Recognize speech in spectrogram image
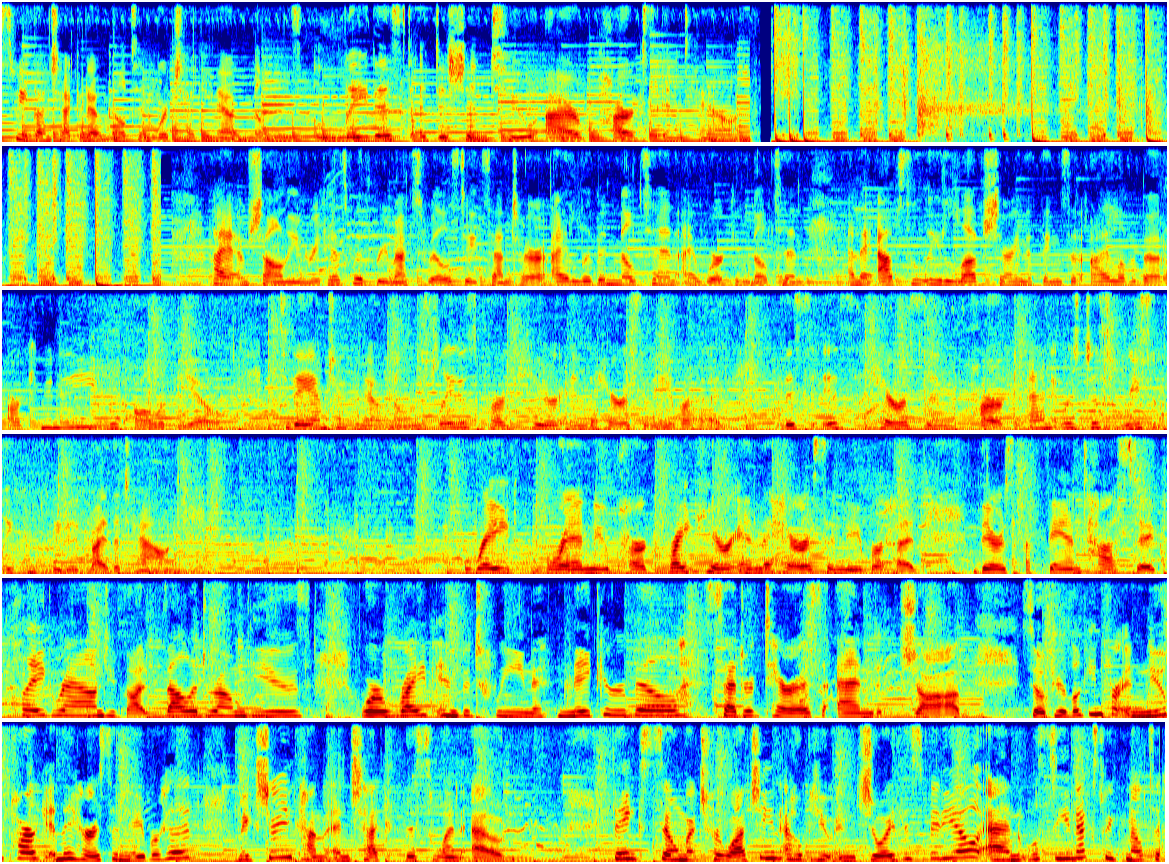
This week on Check It Out Milton, we're checking out Milton's latest addition to our parks in town. Hi, I'm Shalini Enriquez with Remax Real Estate Center. I live in Milton, I work in Milton, and I absolutely love sharing the things that I love about our community with all of you. Today I'm checking out Milton's latest park here in the Harrison neighborhood. This is Harrison Park, and it was just recently completed by the town great brand new park right here in the Harrison neighborhood. There's a fantastic playground, you've got velodrome views. We're right in between Nakerville, Cedric Terrace, and Job. So if you're looking for a new park in the Harrison neighborhood, make sure you come and check this one out. Thanks so much for watching. I hope you enjoyed this video and we'll see you next week, Milton.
